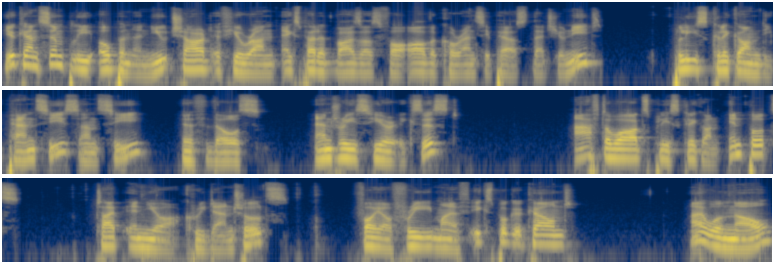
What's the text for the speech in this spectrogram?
You can simply open a new chart if you run Expert Advisors for all the currency pairs that you need. Please click on dependencies and see if those entries here exist. Afterwards, please click on inputs, type in your credentials for your free MyFXBook account. I will now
